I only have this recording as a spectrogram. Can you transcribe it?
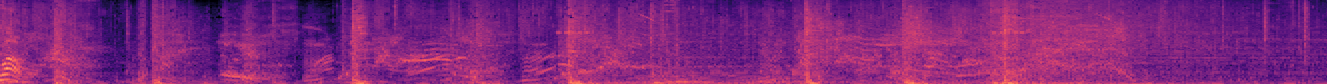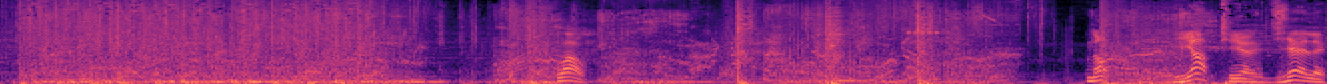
Wow! Wow! No, ja pierdzielę!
